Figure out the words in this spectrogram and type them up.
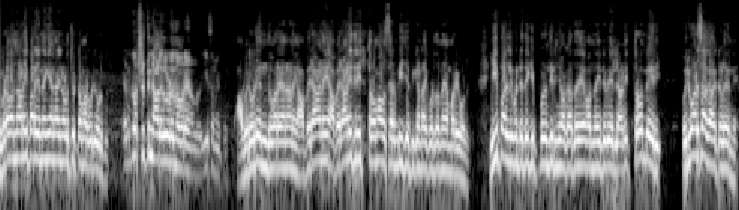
ഇവിടെ വന്നാണ് ഈ പറയുന്നത് ഞങ്ങൾ ചുട്ട മറുപടി കൊടുക്കും. ഇടത് വർഷത്തിന്റെ ആളുകളോട് എന്ന് പറയാനുള്ളൂ ഈ സമയത്ത്? അവരോട് എന്ത് പറയാനാണ്? അവരാണ് അവരാണ് ഇതിന് ഇത്രയും അവസരം ബി ജെ പിക്ക് ഉണ്ടായി കൊടുത്തത് ഞാൻ പറയുള്ളൂ. ഈ പള്ളിമുറ്റത്തേക്ക് ഇപ്പോഴും തിരിഞ്ഞു നോക്കാതെ വന്നതിന്റെ പേരിലാണ് ഇത്രയും പേര് ഒരുപാട് സഖാക്കൾ തന്നെ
